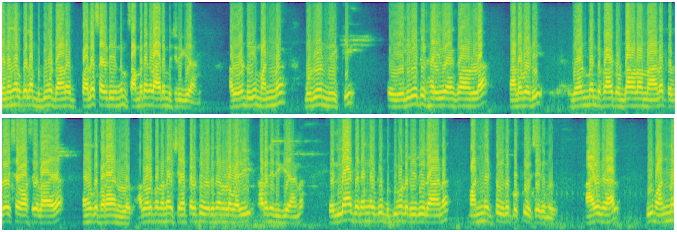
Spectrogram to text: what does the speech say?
ജനങ്ങൾക്കെല്ലാം ബുദ്ധിമുട്ടാണ്. പല സൈഡിൽ നിന്നും സമരങ്ങൾ ആരംഭിച്ചിരിക്കുകയാണ്. അതുകൊണ്ട് ഈ മണ്ണ് മുഴുവൻ നീക്കി എലിവേറ്റഡ് ഹൈവേ ആക്കാനുള്ള നടപടി ഗവൺമെന്റ് ഭാഗത്ത് ഉണ്ടാവണമെന്നാണ് പ്രദേശവാസികളായ ഞങ്ങൾക്ക് പറയാനുള്ളത്. അതോടൊപ്പം തന്നെ ക്ഷേത്രത്തിൽ വരുന്നതിനുള്ള വഴി അടഞ്ഞിരിക്കുകയാണ് എല്ലാ ജനങ്ങൾക്കും ബുദ്ധിമുട്ടുള്ള രീതിയിലാണ് മണ്ണിട്ട് ഇത് പൊക്കി വെച്ചേക്കുന്നത്. ആയതിനാൽ ഈ മണ്ണ്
